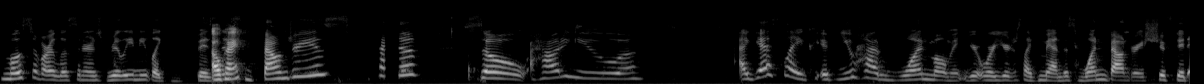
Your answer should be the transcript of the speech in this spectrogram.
most of our listeners really need like business Okay. boundaries, kind of. So how do you? I guess like if you had one moment you're, where you're just like, man, this one boundary shifted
